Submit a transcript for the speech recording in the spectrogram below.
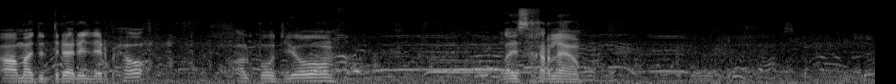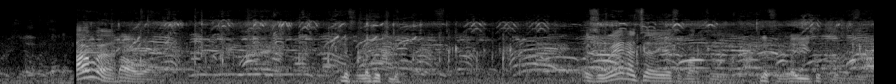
آه ما هادو الدراري اللي ربحوا. البوديوم. الله يسخر لهم. طاوة تلف والله كتلف زوينة تا هي تبارك الله. تلف والله يتلف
